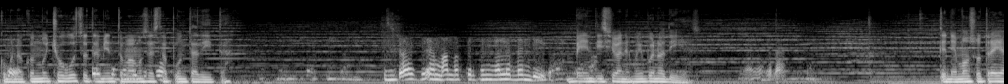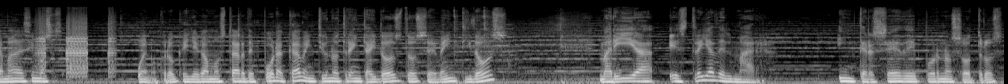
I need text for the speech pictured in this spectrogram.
Como no, con mucho gusto también tomamos esta puntadita. Entonces, hermanos, que el Señor les bendiga. Bendiciones, muy buenos días. Bueno, gracias. Tenemos otra llamada, decimos, bueno, creo que llegamos tarde por acá, 2132 1222. María, estrella del mar, intercede por nosotros.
